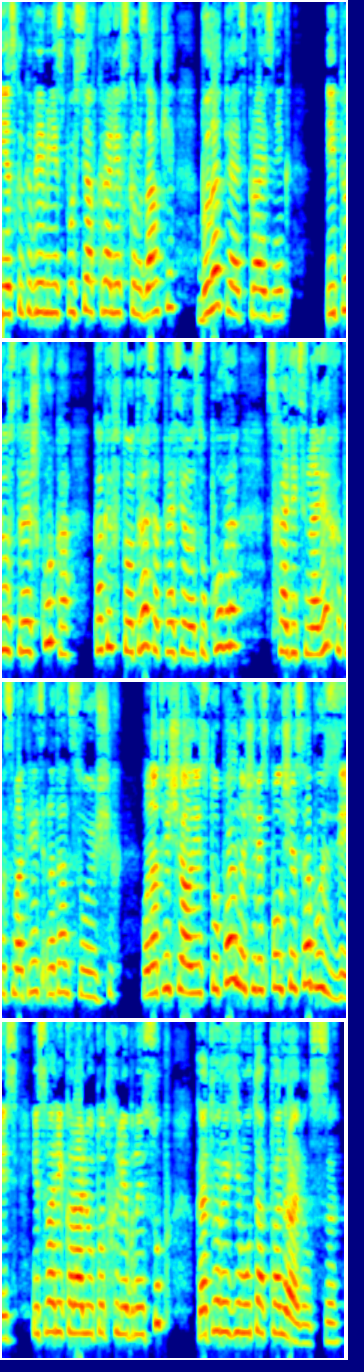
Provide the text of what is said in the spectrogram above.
Несколько времени спустя в королевском замке был опять праздник, и пестрая шкурка, как и в тот раз, отпросилась у повара сходить наверх и посмотреть на танцующих. Он отвечал ей, ступай, но через полчаса будь здесь и свари королю тот хлебный суп, который ему так понравился.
